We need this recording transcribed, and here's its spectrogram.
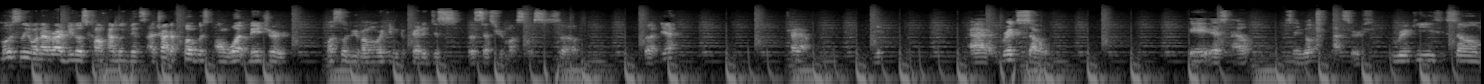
mostly, whenever I do those compound movements, I try to focus on what major muscle group I'm working compared to just the accessory muscles. So, but yeah, try it out. At Rick Zone. ASL single masters. Ricky Some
